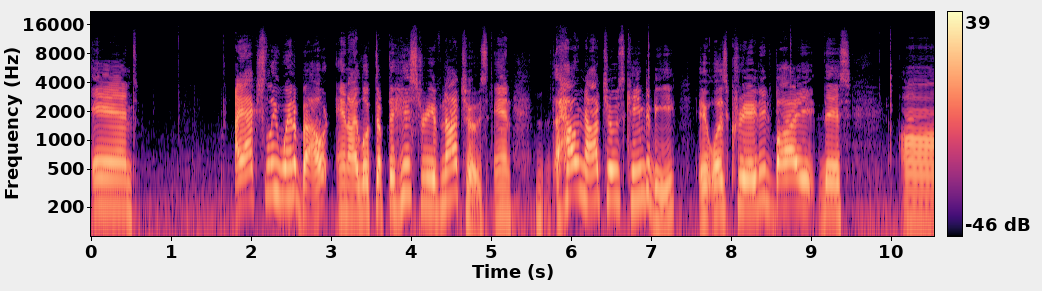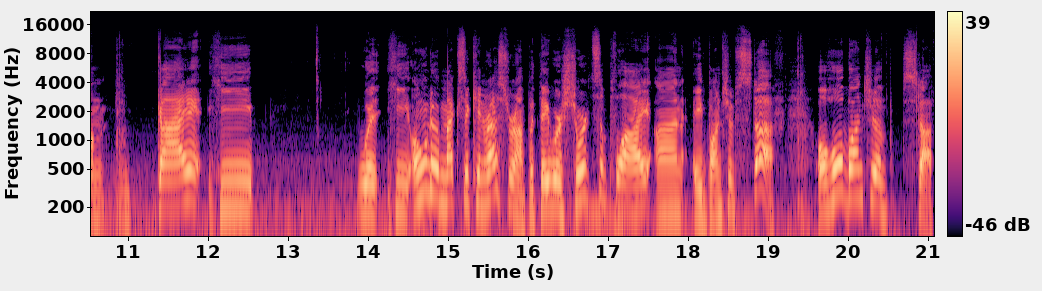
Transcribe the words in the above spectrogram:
And I actually went about and I looked up the history of nachos and how nachos came to be. It was created by this um, guy. He he owned a Mexican restaurant, but they were short supply on a bunch of stuff, a whole bunch of stuff.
